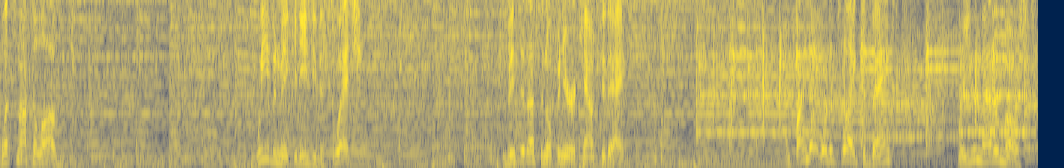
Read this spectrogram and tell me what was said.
What's not to love? We even make it easy to switch. Visit us and open your account today. And find out what it's like to bank where you matter most.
